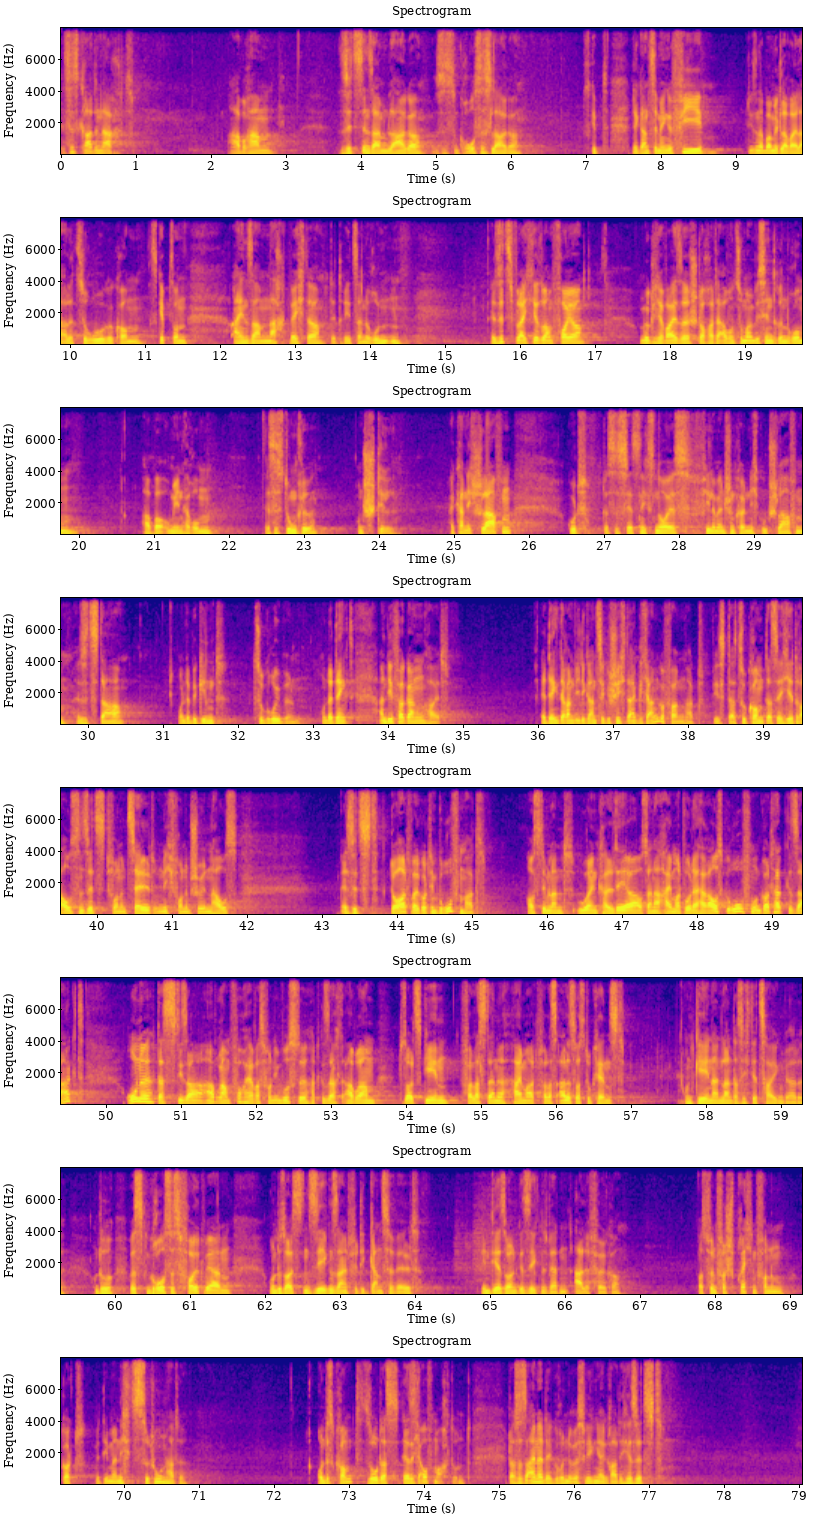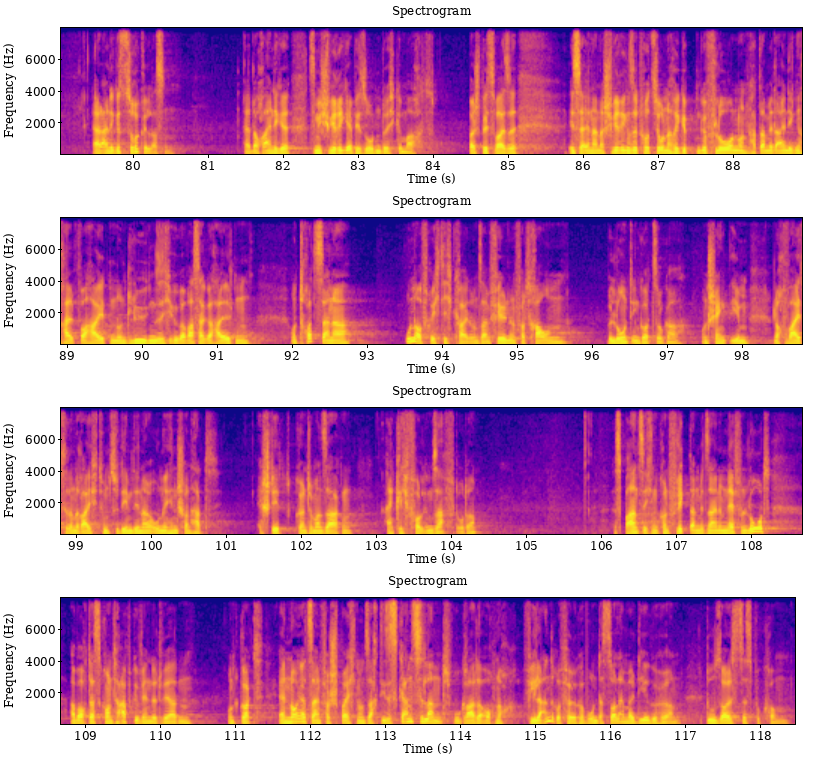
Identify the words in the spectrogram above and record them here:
Es ist gerade Nacht. Abraham sitzt in seinem Lager. Es ist ein großes Lager. Es gibt eine ganze Menge Vieh. Die sind aber mittlerweile alle zur Ruhe gekommen. Es gibt so einen einsamen Nachtwächter, der dreht seine Runden. Er sitzt vielleicht hier so am Feuer. Möglicherweise stochert er ab und zu mal ein bisschen drin rum. Aber um ihn herum es ist dunkel und still. Er kann nicht schlafen, Gut, das ist jetzt nichts Neues. Viele Menschen können nicht gut schlafen. Er sitzt da und er beginnt zu grübeln. Und er denkt an die Vergangenheit. Er denkt daran, wie die ganze Geschichte eigentlich angefangen hat, wie es dazu kommt, dass er hier draußen sitzt vor einem Zelt und nicht vor einem schönen Haus. Er sitzt dort, weil Gott ihn berufen hat. Aus dem Land Ur in Chaldea, aus seiner Heimat wurde er herausgerufen und Gott hat gesagt, ohne dass dieser Abraham vorher was von ihm wusste, hat gesagt, Abraham, du sollst gehen, verlass deine Heimat, verlass alles, was du kennst und geh in ein Land, das ich dir zeigen werde. Und du wirst ein großes Volk werden und du sollst ein Segen sein für die ganze Welt. In dir sollen gesegnet werden alle Völker. Was für ein Versprechen von einem Gott, mit dem er nichts zu tun hatte. Und es kommt so, dass er sich aufmacht. Und das ist einer der Gründe, weswegen er gerade hier sitzt. Er hat einiges zurückgelassen. Er hat auch einige ziemlich schwierige Episoden durchgemacht. Beispielsweise ist er in einer schwierigen Situation nach Ägypten geflohen und hat da mit einigen Halbwahrheiten und Lügen sich über Wasser gehalten. Und trotz seiner Unaufrichtigkeit und seinem fehlenden Vertrauen belohnt ihn Gott sogar und schenkt ihm noch weiteren Reichtum zu dem, den er ohnehin schon hat. Er steht, könnte man sagen, eigentlich voll im Saft, oder? Es bahnt sich ein Konflikt an mit seinem Neffen Lot aber auch das konnte abgewendet werden. Und Gott erneuert sein Versprechen und sagt, dieses ganze Land, wo gerade auch noch viele andere Völker wohnen, das soll einmal dir gehören. Du sollst es bekommen.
